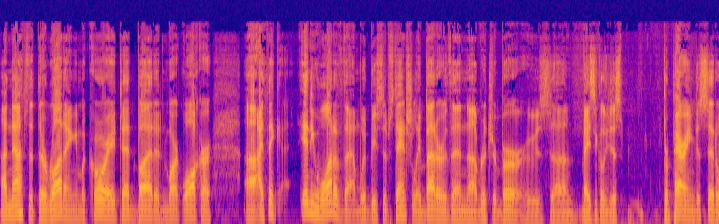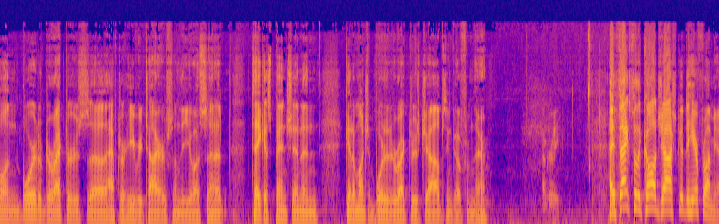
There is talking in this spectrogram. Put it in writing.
announced that they're running, McCrory, Ted Budd, and Mark Walker, uh, I think any one of them would be substantially better than uh, Richard Burr, who's uh, basically just preparing to sit on board of directors uh, after he retires from the U.S. Senate, take his pension, and get a bunch of board of directors jobs and go from there. Agreed. Hey, thanks for the call, Josh. Good to hear from you.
